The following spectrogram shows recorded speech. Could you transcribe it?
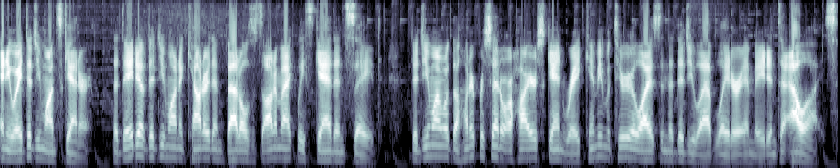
Anyway, Digimon Scanner. The data of Digimon encountered in battles is automatically scanned and saved. Digimon with a 100% or higher scan rate can be materialized in the Digilab later and made into allies.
